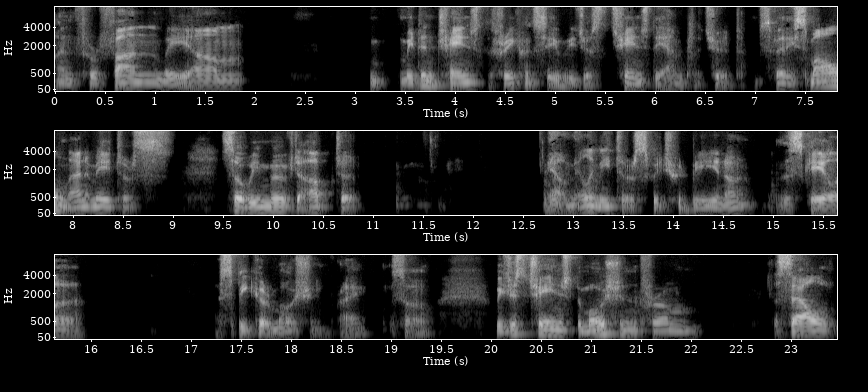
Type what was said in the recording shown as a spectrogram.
and for fun, we um we didn't change the frequency, we just changed the amplitude. It's very small nanometers. So we moved up to yeah, millimeters, which would be, you know, the scale of a speaker motion, right? So we just changed the motion from the cell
